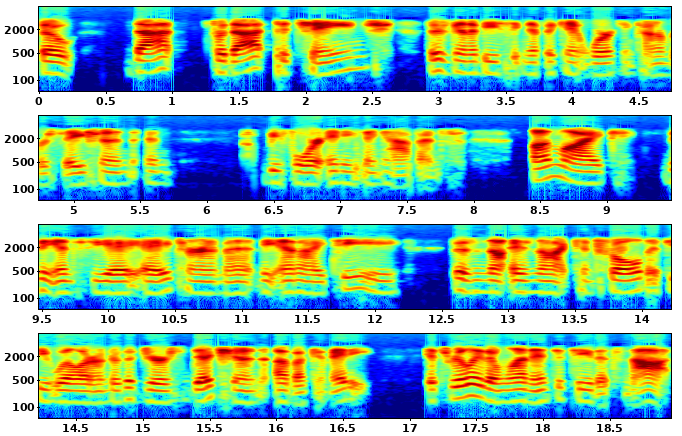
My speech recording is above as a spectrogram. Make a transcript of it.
So that for that to change, there's going to be significant work and conversation and before anything happens. Unlike the NCAA tournament, the NIT does not is not controlled, if you will, or under the jurisdiction of a committee it's really the one entity that's not,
